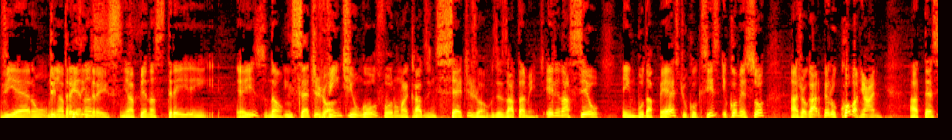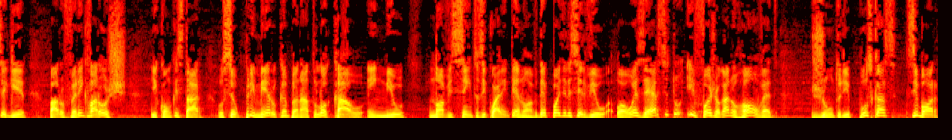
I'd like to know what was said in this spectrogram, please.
vieram De em três em apenas, três. em apenas três. É isso? Não. Em sete jogos. 21 gols foram marcados em 7 jogos, exatamente. Ele nasceu em Budapeste, o Coxis, e começou a jogar pelo Kobanian, até seguir para o Ferencváros e conquistar o seu primeiro campeonato local em 1949. Depois ele serviu ao exército e foi jogar no Honved, junto de Puskas, Zibor,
